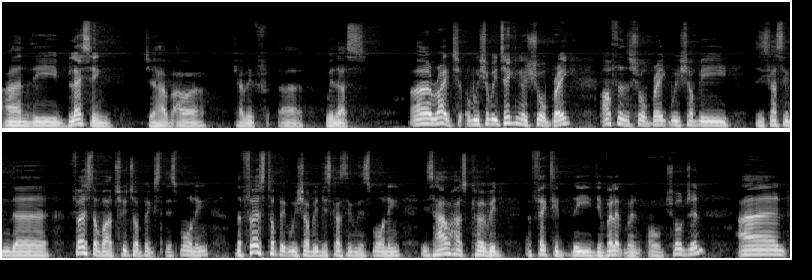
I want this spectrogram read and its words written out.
and the blessing to have our Caliph uh, with us. Uh, right, we shall be taking a short break. After the short break, we shall be discussing the first of our two topics this morning. The first topic we shall be discussing this morning is how has COVID affected the development of children. And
